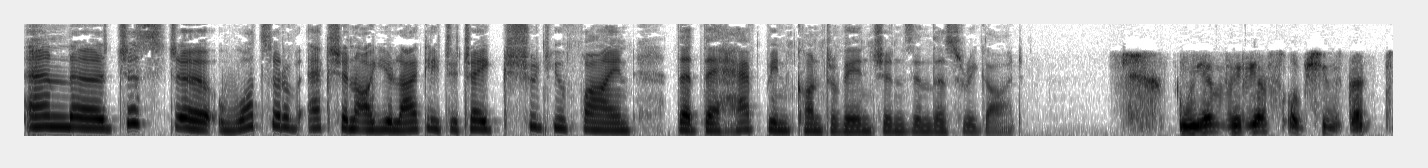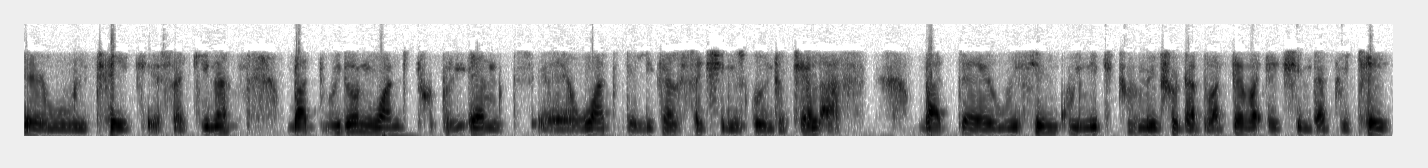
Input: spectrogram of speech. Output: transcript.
And uh, just uh, what sort of action are you likely to take should you find that there have been contraventions in this regard? We have various options that uh, we will take, uh, Sakina, but we don't want to preempt uh, what the legal section is going to tell us. But uh, we think we need to make sure that whatever action that we take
